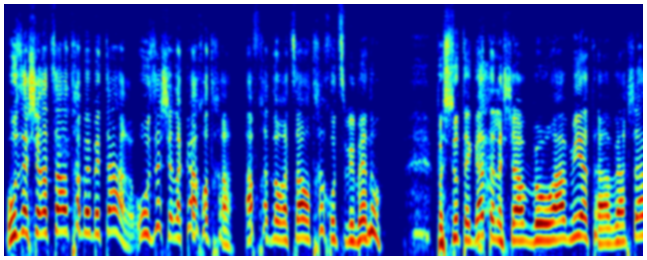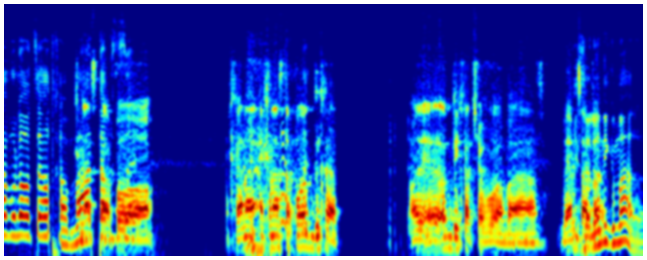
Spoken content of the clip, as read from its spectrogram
הוא זה שרצה אותך בביתר, הוא זה שלקח אותך. אף אחד לא רצה אותך חוץ ממנו. פשוט הגעת לשם והוא ראה מי אתה, ועכשיו הוא לא רוצה אותך. מה אתה... פה... הכנ- הכנסת פה עוד בדיחה. עוד בדיחת שבוע כי באמצע... זה לא. נגמר.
